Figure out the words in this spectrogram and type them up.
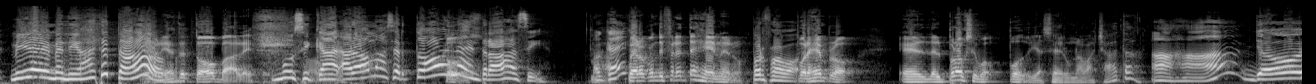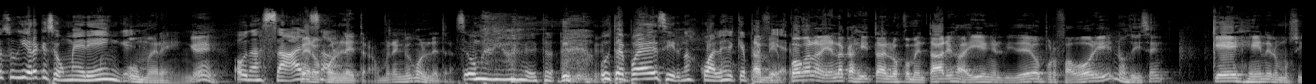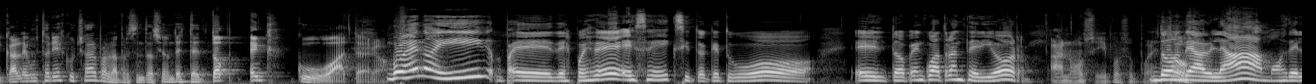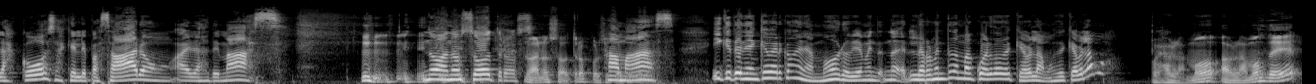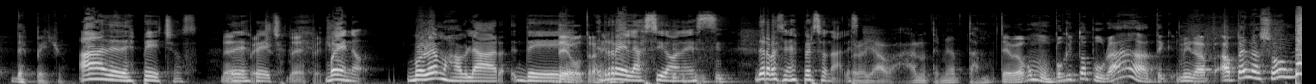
Mira, bienvenidos a este top Bienvenidos a este top, vale. musical. Ahora vamos a hacer todas Todos. las entradas así. ¿Ok? Pero con diferentes géneros. Por favor. Por ejemplo, el del próximo podría ser una bachata, Ajá. Yo sugiero que sea un merengue. un merengue, o una salsa. pero con letra, un merengue con letra. Sí, un merengue con letra. Usted puede decirnos cuál es el que También prefiere. pónganlo ahí en la cajita, en los comentarios, ahí en el video, por favor, y nos dicen qué género musical les gustaría escuchar para la presentación de este top en cuatro. Bueno, y eh, después de ese éxito que tuvo el top en cuatro anterior, Ah, no, sí, por supuesto. donde hablamos de las cosas que le pasaron a las demás. No a nosotros. No a nosotros, por supuesto. Jamás. Y que tenían que ver con el amor, obviamente. No, realmente no me acuerdo de qué hablamos. ¿De qué hablamos? Pues hablamos, hablamos de despecho. Ah, de despechos. De De, despecho, despecho. de despecho. Bueno, volvemos a hablar de, De otras relaciones, de relaciones personales. Pero ya va, no te, me- te veo como un poquito apurada. Te- mira, apenas son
